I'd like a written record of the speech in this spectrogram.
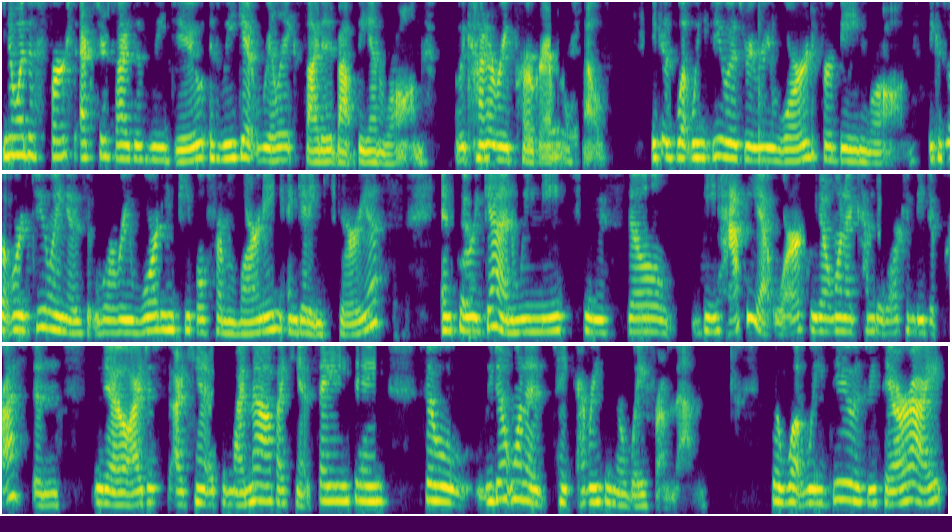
You know, one of the first exercises we do is we get really excited about being wrong. We kind of reprogram ourselves because what we do is we reward for being wrong because what we're doing is we're rewarding people from learning and getting curious. And so again we need to still be happy at work. We don't want to come to work and be depressed and you know i just i can't open my mouth i can't say anything. So we don't want to take everything away from them. So what we do is we say all right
